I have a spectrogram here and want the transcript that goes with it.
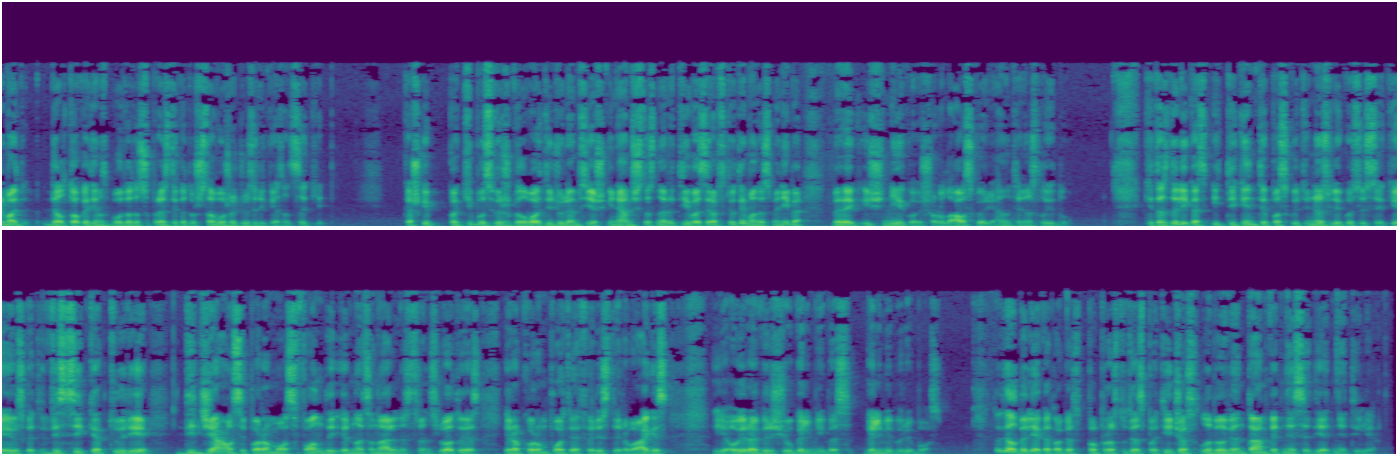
Pirma, dėl to, kad jiems buvo duota suprasti, kad už savo žodžius reikės atsakyti. Kažkaip pakibus virš galvos didžiuliams ieškiniams šitas naratyvas ir apskritai mano asmenybė beveik išnyko iš Orlausko ir Janutinės laidų. Kitas dalykas - įtikinti paskutinius likusius sėkėjus, kad visi keturi didžiausi paramos fondai ir nacionalinis transliuotojas yra korumpuoti aferistai ir vagis, jau yra virš jų galimybių ribos. Todėl belieka tokios paprastutės patyčios labiau vien tam, kad nesėdėt netylėt.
